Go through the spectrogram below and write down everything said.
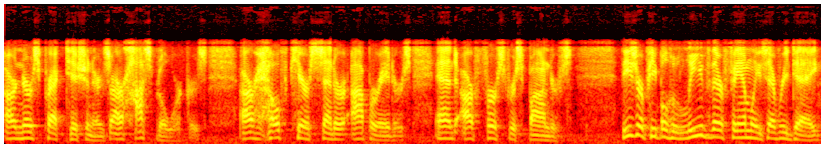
our nurse practitioners, our hospital workers, our healthcare center operators, and our first responders. These are people who leave their families every day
